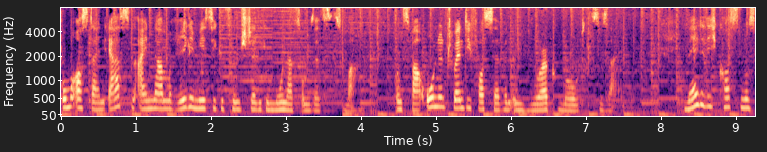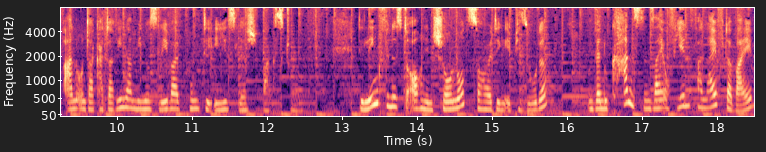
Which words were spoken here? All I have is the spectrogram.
um aus deinen ersten Einnahmen regelmäßige fünfstellige Monatsumsätze zu machen. Und zwar ohne 24-7 im Work-Mode zu sein. Melde dich kostenlos an unter katharina-lewald.de slash Wachstum. Den Link findest du auch in den Show Notes zur heutigen Episode und wenn du kannst, dann sei auf jeden Fall live dabei,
